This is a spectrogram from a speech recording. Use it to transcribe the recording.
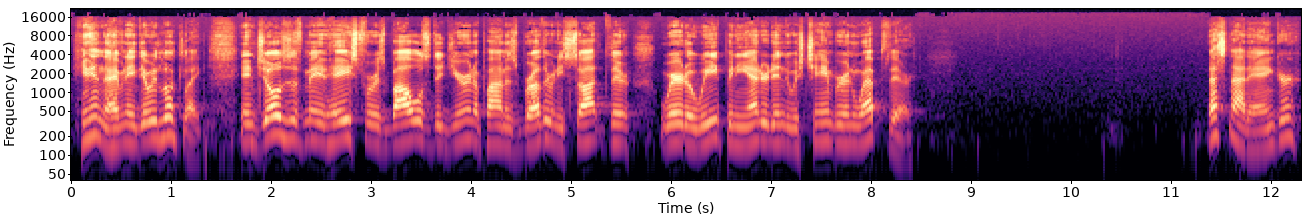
He didn't have any idea what he looked like. And Joseph made haste, for his bowels did yearn upon his brother, and he sought there where to weep, and he entered into his chamber and wept there. That's not anger.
